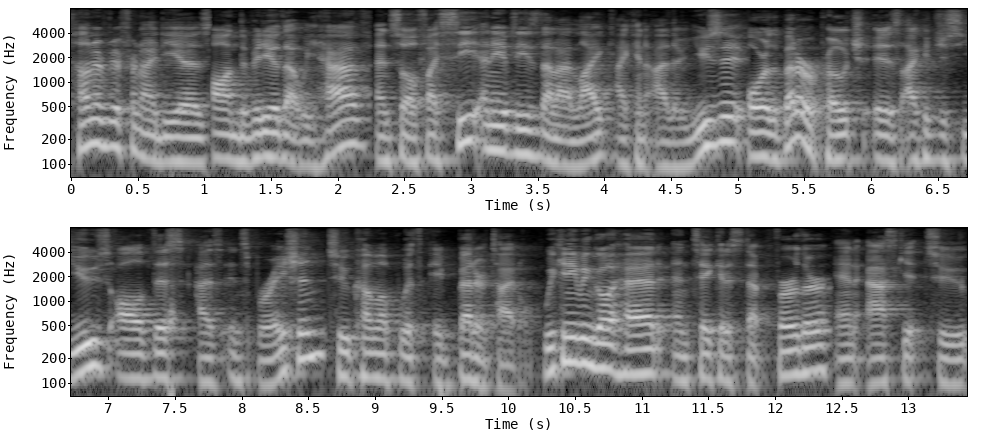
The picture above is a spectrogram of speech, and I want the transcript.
ton of different ideas on the video that we have. And so if I see any of these that I like, I can either use it or the better approach is I could just use all of this as inspiration to come up with a better title. We can even go ahead and take it a step further and ask it to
